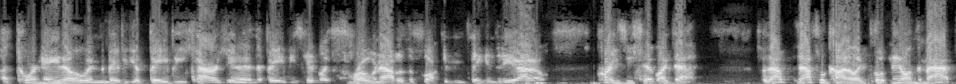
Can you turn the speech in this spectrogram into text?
a tornado and maybe a baby carriage in it and the baby's getting like thrown out of the fucking thing into the air. Crazy shit like that. So that that's what kind of like put me on the map.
